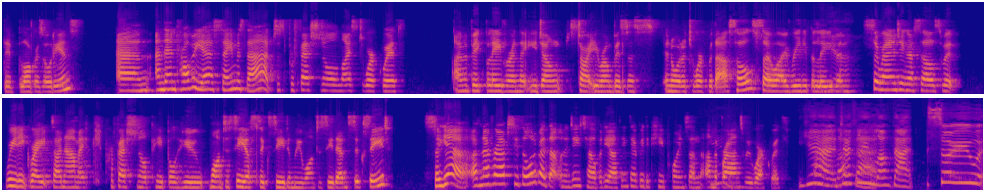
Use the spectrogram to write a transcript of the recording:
the blogger's audience. Um, and then probably, yeah, same as that, just professional, nice to work with, I'm a big believer in that you don't start your own business in order to work with assholes. So I really believe yeah. in surrounding ourselves with really great, dynamic, professional people who want to see us succeed and we want to see them succeed. So yeah, I've never actually thought about that one in detail, but yeah, I think they'd be the key points on, on yeah. the brands we work with. Yeah, love definitely that. love that. So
